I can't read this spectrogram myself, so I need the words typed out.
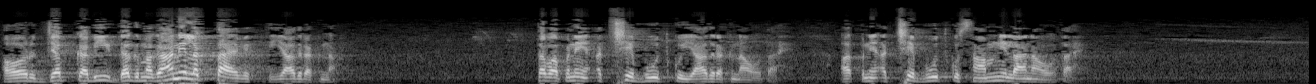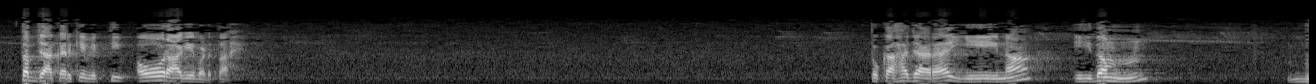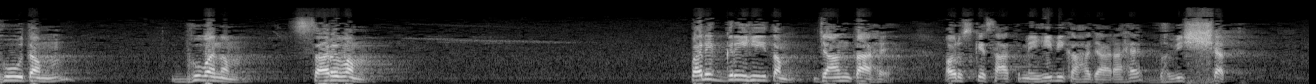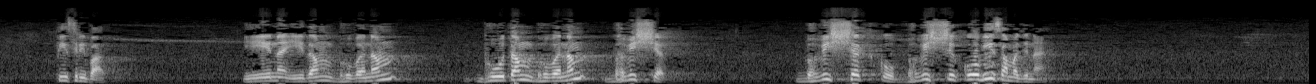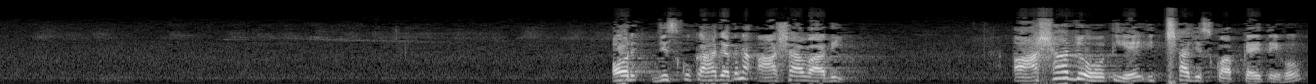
और जब कभी डगमगाने लगता है व्यक्ति, याद रखना, तब अपने अच्छे बूथ को याद रखना होता है। अपने अच्छे बूथ को सामने लाना होता है। तब जाकर के व्यक्ति और आगे बढ़ता है। तो कहा जा रहा है ये न इदम भूतम भुवनम सर्वम परिगृहितम जानता है। और उसके साथ में ही भी कहा जा रहा है, भविष्यत। तीसरी बात ये न इदम भुवनम भूतम भुवनम भविष्यत। भविष्यत को, भविष्य को भी समझना है। और जिसको कहा जाता है ना, आशावादी। आशा जो होती है, इच्छा जिसको आप कहते हो।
